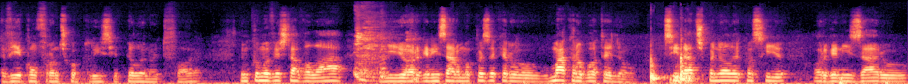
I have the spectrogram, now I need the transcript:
havia confrontos com a polícia pela noite fora. Lembro que uma vez estava lá e organizar uma coisa que era o Macro Botelhão. Que cidade espanhola conseguia organizar o,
